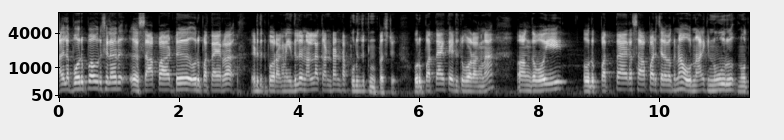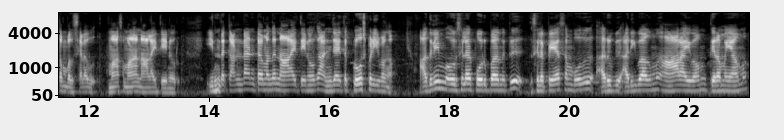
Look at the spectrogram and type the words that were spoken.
அதில் பொறுப்பாக ஒரு சிலர் சாப்பாட்டு ஒரு பத்தாயிரரூவா எடுத்துகிட்டு போகிறாங்கன்னா இதில் நல்லா கண்டென்ட்டாக புரிஞ்சுக்குங்க ஃபஸ்ட்டு ஒரு பத்தாயிரத்தை எடுத்துகிட்டு போகிறாங்கன்னா அங்கே போய் ஒரு பத்தாயிரம் சாப்பாடு செலவுக்குன்னா ஒரு நாளைக்கு நூறு நூற்றம்பது செலவு. மாதமான நாலாயிரத்தி ஐநூறு. இந்த கண்டென்ட்டை வந்து நாலாயிரத்தி ஐநூறுக்கு அஞ்சாயிரத்தை க்ளோஸ் பண்ணிடுவாங்க. அதுலேயும் ஒரு சிலர் பொறுப்பாக இருந்துட்டு சில பேசும்போது அறிவு அறிவாகவும் ஆராய்வாகவும் திறமையாகவும்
